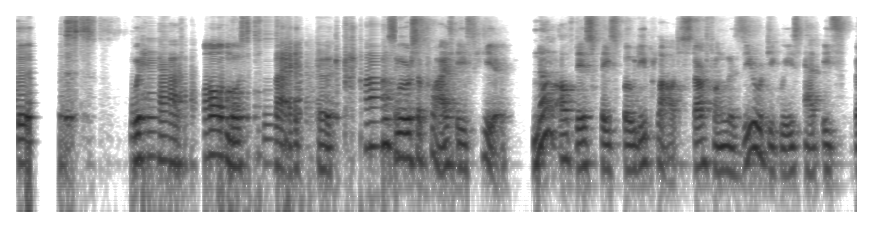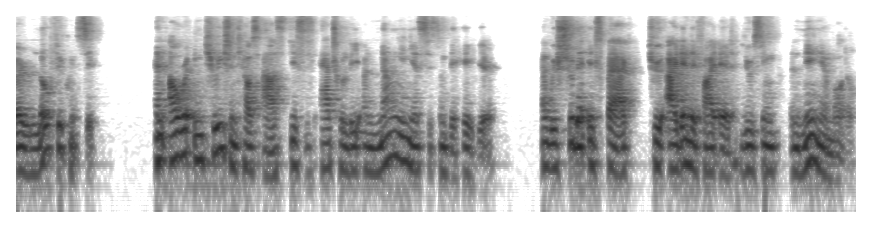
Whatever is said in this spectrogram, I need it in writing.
the we have almost like a constant. We were surprised is here. none of these phase Bode plot start from zero degrees at its very low frequency. And our intuition tells us this is actually a nonlinear system behavior, and we shouldn't expect to identify it using a linear model.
